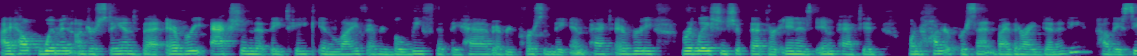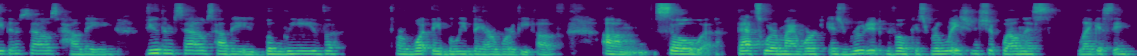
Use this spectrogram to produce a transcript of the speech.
I help women understand that every action that they take in life, every belief that they have, every person they impact, every relationship that they're in is impacted 100% by their identity, how they see themselves, how they view themselves, how they believe or what they believe they are worthy of. Um, so that's where my work is rooted. We focus relationship wellness, legacy.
